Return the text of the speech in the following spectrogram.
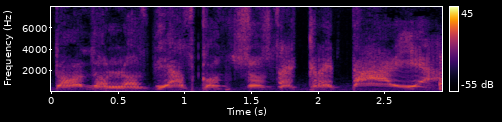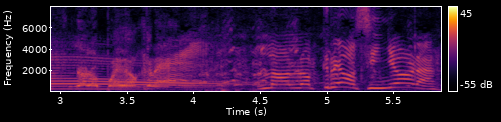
todos los días con su secretaria. No lo puedo creer. No lo creo, señora.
